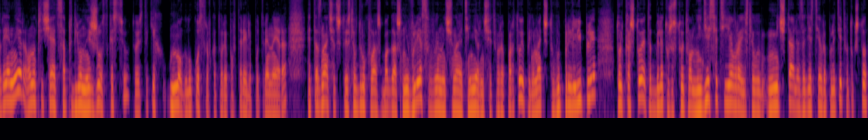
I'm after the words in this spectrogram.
реально РНР, он отличается определенной жесткостью, то есть таких много лукостров, которые повторяли путь РНР. Это значит, что если вдруг ваш багаж не влез, вы начинаете нервничать в аэропорту и понимаете, что вы прилипли, только что этот билет уже стоит вам не 10 евро, если вы мечтали за 10 евро полететь, вы только что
